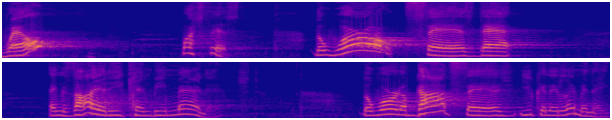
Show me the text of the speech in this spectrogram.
Well, watch this. The world says that anxiety can be managed. The Word of God says you can eliminate it.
